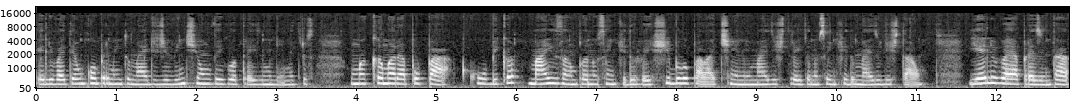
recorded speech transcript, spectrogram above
ele vai ter um comprimento médio de 21,3 milímetros, uma câmara pulpar cúbica mais ampla no sentido vestíbulo palatino e mais estreita no sentido mesodistal. E ele vai apresentar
